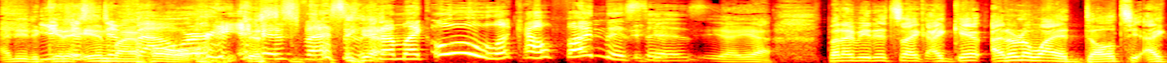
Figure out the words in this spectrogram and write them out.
I need to you get it in my hole. Just- as fast as, yeah. and I'm like, oh, look how fun this is. Yeah, yeah. But I mean, it's like I get. I don't know why adults. I,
